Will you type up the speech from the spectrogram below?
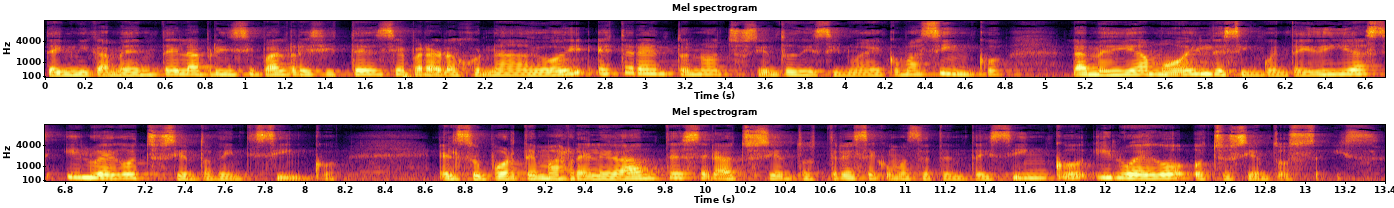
Técnicamente, la principal resistencia para la jornada de hoy estará en torno a 819,5, la medida móvil de 50 días y luego 825. El soporte más relevante será 813,75 y luego 806.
